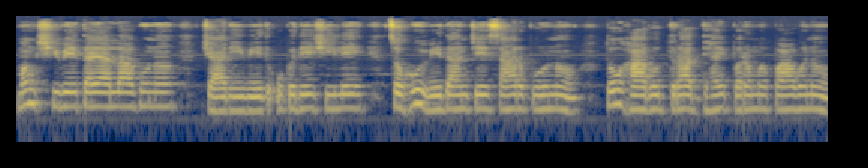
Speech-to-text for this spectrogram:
मग शिवे तया लागून. चारी वेद उपदेशिले. चहू वेदांचे सार पूर्ण. तो हा रुद्राध्याय परम पावन.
